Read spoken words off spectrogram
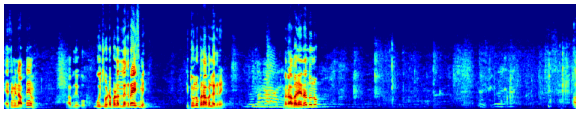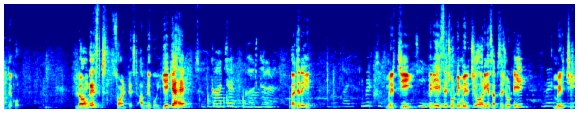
ऐसे में नापते हैं हम? अब देखो, कोई छोटा बड़ा लग रहा है इसमें? कि दोनों बराबर लग रहे हैं? बराबर है ना दोनों? अब देखो लॉन्गेस्ट सॉल्टेस्ट अब देखो ये क्या है? गाजर गाजर। गाजर है ये? मिर्ची। मिर्ची। फिर ये इससे छोटी मिर्ची और ये सबसे छोटी मिर्ची।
